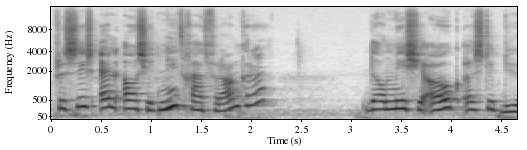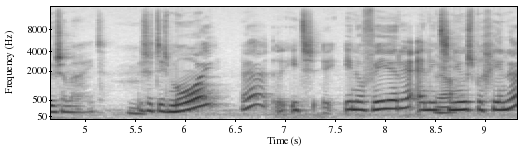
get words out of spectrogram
Precies, en als je het niet gaat verankeren, dan mis je ook een stuk duurzaamheid. Hmm. Dus het is mooi, hè, iets innoveren en iets nieuws beginnen,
